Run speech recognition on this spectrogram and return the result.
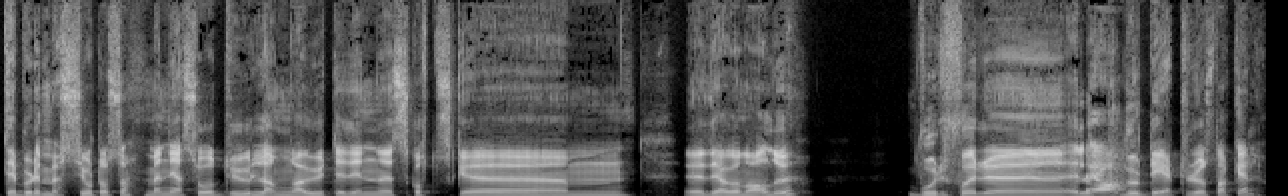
det burde Møss gjort også, men jeg så du langa ut i din skotske um, diagonal, du. Hvorfor uh, Eller ja. vurderte du å stakke, eller?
